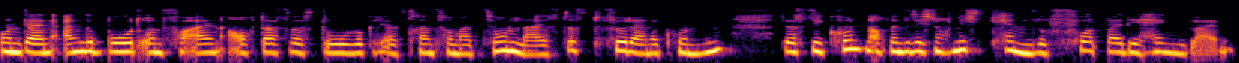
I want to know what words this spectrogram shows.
und dein Angebot und vor allem auch das, was du wirklich als Transformation leistest für deine Kunden, dass die Kunden, auch wenn sie dich noch nicht kennen, sofort bei dir hängen bleiben.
